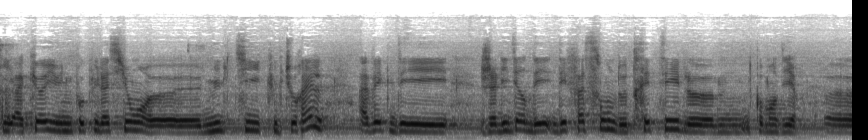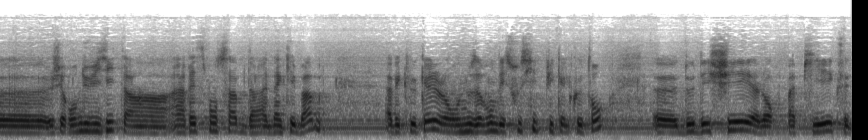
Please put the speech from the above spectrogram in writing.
qui accueillent une population euh, multiculturelle avec des, j'allais dire, des, des façons de traiter le, comment dire, euh, j'ai rendu visite à un, responsable d'un kebab avec lequel nous avons des soucis depuis quelque temps de déchets, alors papier, etc.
